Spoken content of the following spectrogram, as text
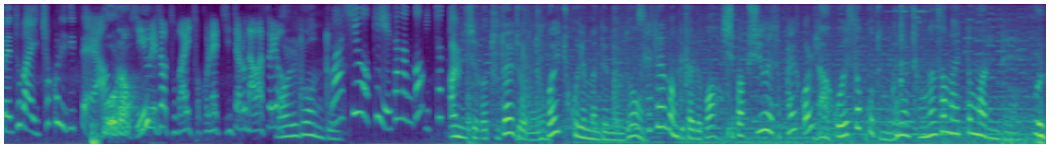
다음에 두바이 초콜릿 있대요. 뭐라고? CU에서 두바이 초콜릿 진짜로 나왔어요. 말도 안 돼. 와, CU 어떻게 예상한 거? 미쳤다. 아니 제가 두 달 전에 두바이 초콜릿 만들면서 세 달만 기다려봐 집앞 CU에서 팔걸? 라고 했었거든요 그냥 장난삼아 했던 말인데 헐.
